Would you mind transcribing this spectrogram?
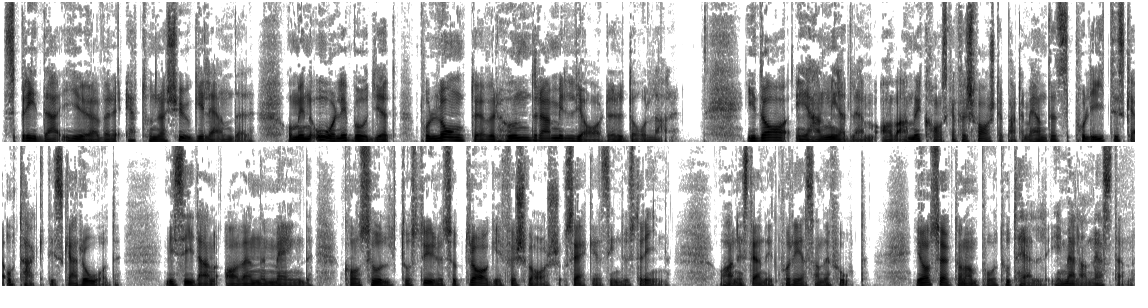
spridda i över 120 länder och med en årlig budget på långt över 100 miljarder dollar. Idag är han medlem av amerikanska försvarsdepartementets politiska och taktiska råd vid sidan av en mängd konsult- och styrelseuppdrag i försvars- och säkerhetsindustrin. Och han är ständigt på resande fot. Jag sökte honom på ett hotell i Mellanvästern.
